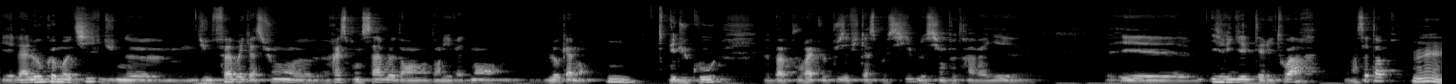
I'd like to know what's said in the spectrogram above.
et, la locomotive d'une d'une fabrication euh, responsable dans, dans les vêtements localement. Hmm. Et du coup, bah, pour être le plus efficace possible, si on peut travailler et irriguer le territoire, eh ben c'est top. Ouais.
